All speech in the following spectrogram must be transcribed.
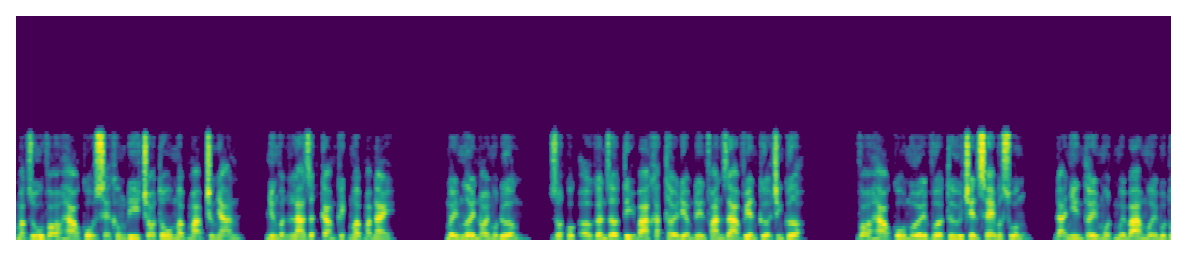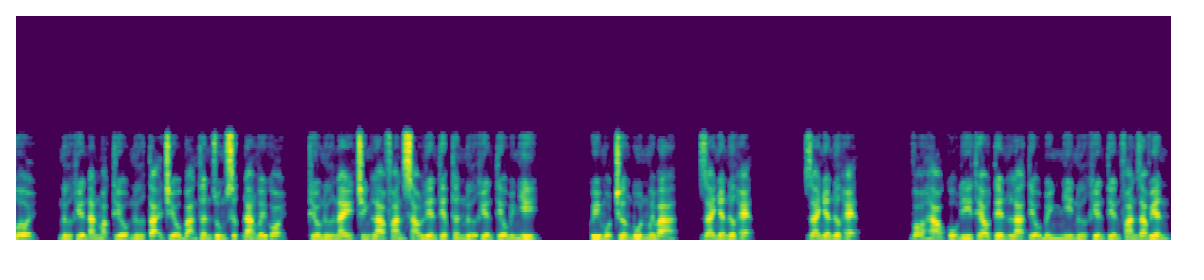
Mặc dù võ hảo cổ sẽ không đi cho tô mập mạp trưởng nhãn, nhưng vẫn là rất cảm kích mập mạp này. Mấy người nói một đường, rốt cuộc ở gần giờ tị ba khắc thời điểm đến phan gia viên cửa chính cửa. Võ hảo cổ mới vừa từ trên xe bước xuống, đã nhìn thấy một mười ba, mười bốn tuổi, nữ khiến ăn mặc thiếu nữ tại triều bản thân dùng sức đang lấy gọi, thiếu nữ này chính là phan xảo liên tiếp thân nữ khiến tiểu bình nhi quy một chương bốn mươi ba, giai nhân nước hẹn. Giai nhân nước hẹn. Võ hảo cổ đi theo tên là tiểu bình nhi nữ khiến tiến phan gia viên,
